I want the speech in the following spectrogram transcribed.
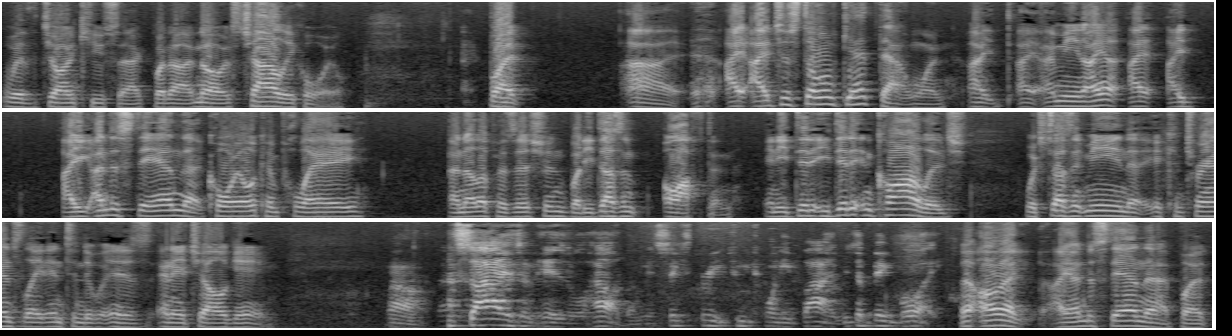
with John Cusack, but uh, no, it's Charlie Coyle. But uh, I I just don't get that one. I I, I mean I, I I I understand that Coyle can play another position, but he doesn't often. And he did he did it in college, which doesn't mean that it can translate into his NHL game. Wow, that size of his will help. I mean, 6'3", 225. He's a big boy. All right, I understand that, but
